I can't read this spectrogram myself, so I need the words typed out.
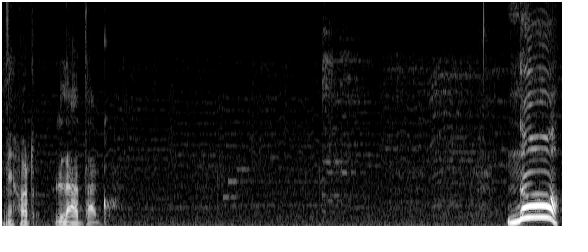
mejor la ataco. ¡No!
